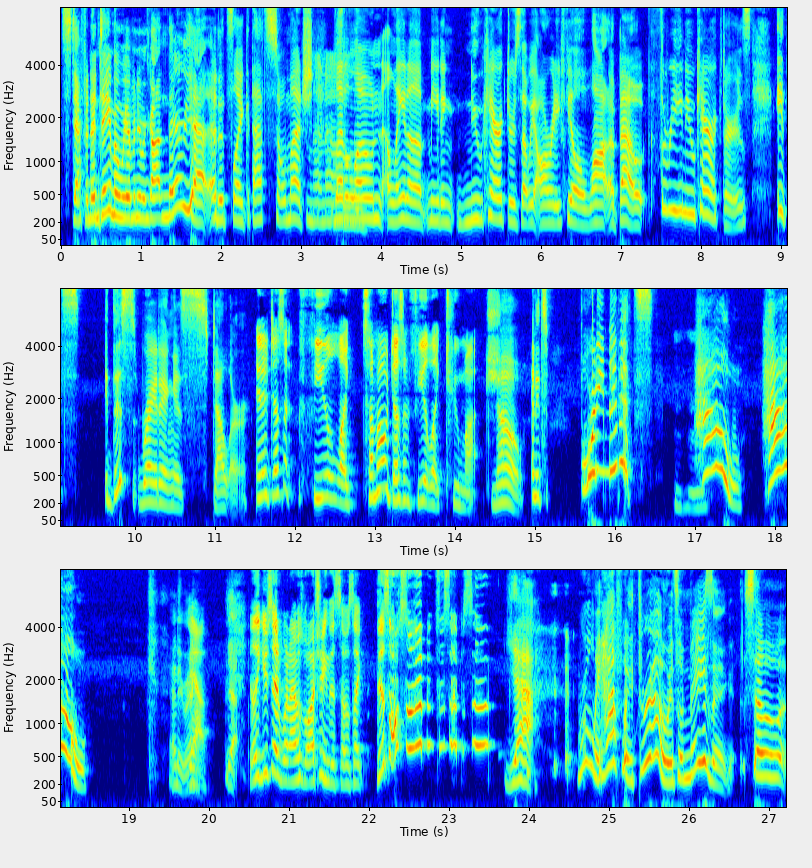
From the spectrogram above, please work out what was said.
Stefan and Damon, we haven't even gotten there yet." And it's like that's so much, let alone Elena meeting new characters that we already feel a lot about. Three new characters. It's this writing is stellar. And it doesn't feel like somehow it doesn't feel like too much. No. And it's 40 minutes. Mhm. How? How? Anyway. Yeah. Yeah. Like you said, when I was watching this, I was like, this also happens this episode? Yeah. We're only halfway through. It's amazing. So,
